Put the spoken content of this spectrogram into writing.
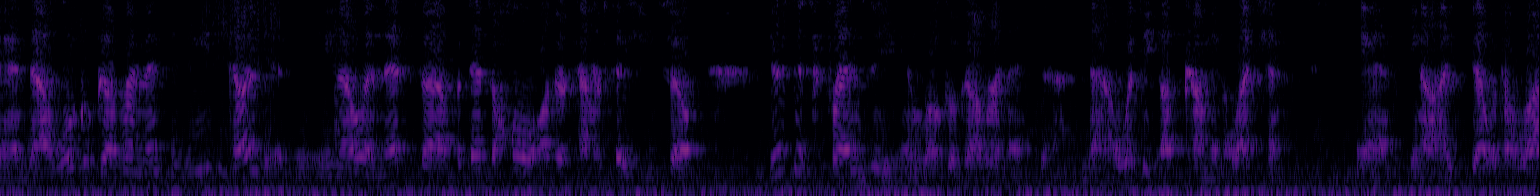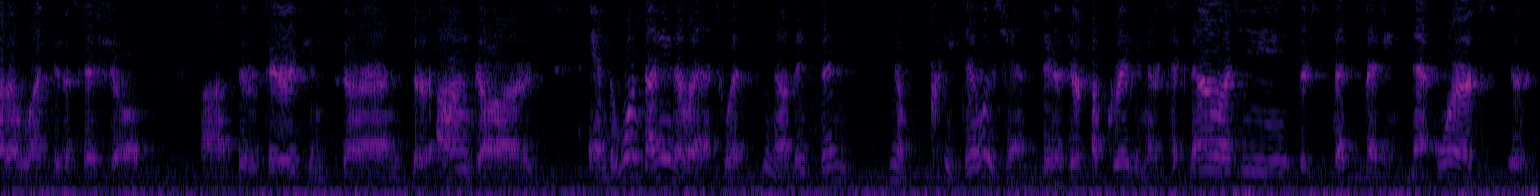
and uh, local government is an easy target. You know, and that's uh, but that's a whole other conversation. So. There's this frenzy in local government uh, now with the upcoming election And, you know, I dealt with a lot of elected officials. Uh, they're very concerned, they're on guard. And the ones I interact with, you know, they've been, you know, pretty diligent. They're, they're upgrading their technologies, they're segmenting networks, they're,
